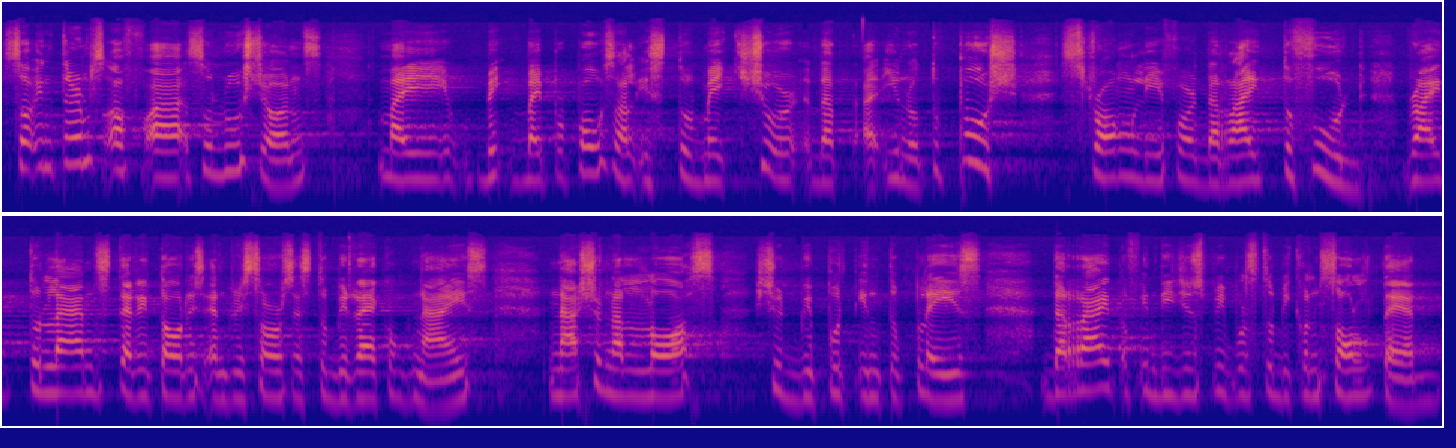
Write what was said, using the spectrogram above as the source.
So in terms of uh, solutions, my, my proposal is to make sure that, uh, you know, to push strongly for the right to food, right to lands, territories, and resources to be recognized. National laws should be put into place. The right of indigenous peoples to be consulted,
